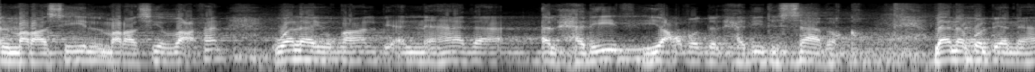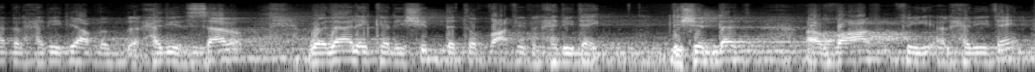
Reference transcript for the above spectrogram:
المراسيل مراسيل ضعفا. ولا يقال بأن هذا الحديث يعضد الحديث السابق. لا نقول بأن هذا الحديث يعضد الحديث السابق وذلك لشدة الضعف في الحديثين. لشدة الضعف في الحديثين.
